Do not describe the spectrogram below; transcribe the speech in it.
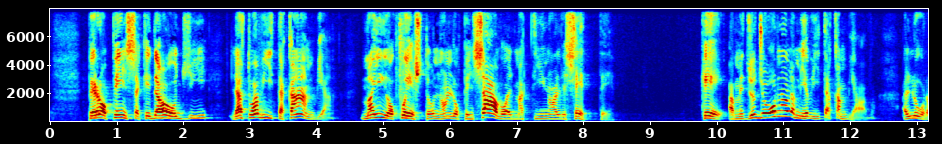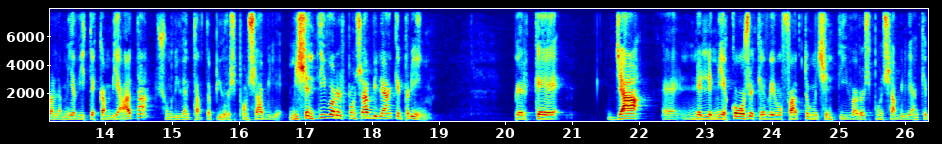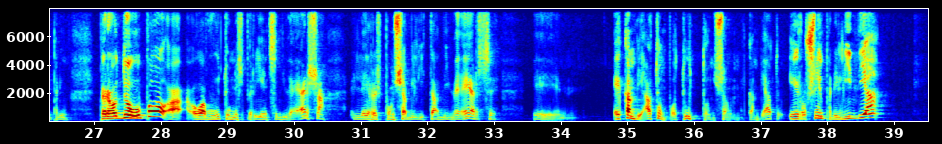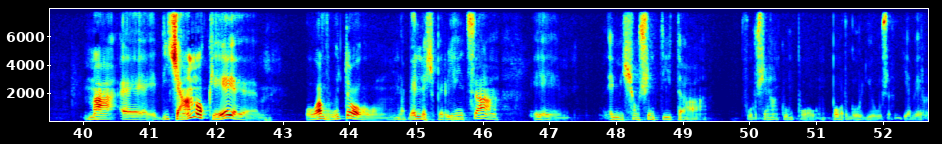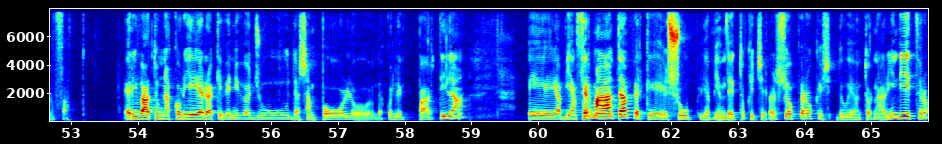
però pensa che da oggi la tua vita cambia, ma io questo non lo pensavo al mattino alle sette, che a mezzogiorno la mia vita cambiava. Allora la mia vita è cambiata, sono diventata più responsabile, mi sentivo responsabile anche prima, perché già eh, nelle mie cose che avevo fatto mi sentivo responsabile anche prima. Però dopo ah, ho avuto un'esperienza diversa, le responsabilità diverse, eh, è cambiato un po' tutto, insomma, è cambiato. Ero sempre Lidia, ma eh, diciamo che eh, ho avuto una bella esperienza e, e mi sono sentita forse anche un po', un po' orgogliosa di averlo fatto. È arrivata una corriera che veniva giù da San Polo, da quelle parti là, e abbiamo fermata perché so, le abbiamo detto che c'era il sciopero, che dovevano tornare indietro,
